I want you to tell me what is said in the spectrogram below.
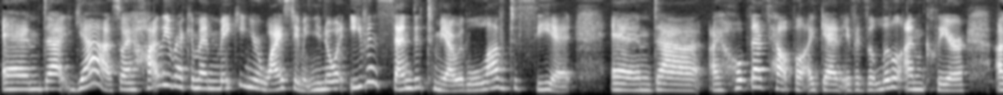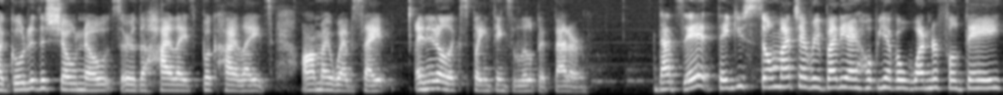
And uh, yeah, so I highly recommend making your why statement. You know what? Even send it to me. I would love to see it. And uh, I hope that's helpful. Again, if it's a little unclear, uh, go to the show notes or the highlights, book highlights on my website, and it'll explain things a little bit better. That's it. Thank you so much, everybody. I hope you have a wonderful day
